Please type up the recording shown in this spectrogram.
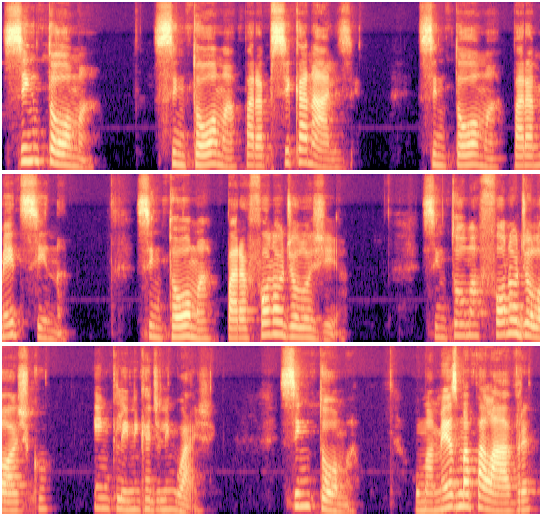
Sintoma. Sintoma para a psicanálise. Sintoma para a medicina. Sintoma para a fonoaudiologia. Sintoma fonoaudiológico em clínica de linguagem. Sintoma. Uma mesma palavra,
